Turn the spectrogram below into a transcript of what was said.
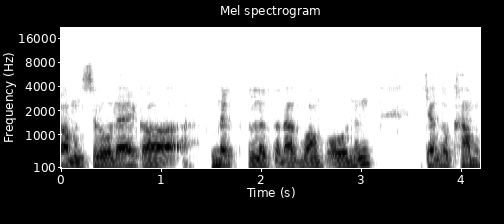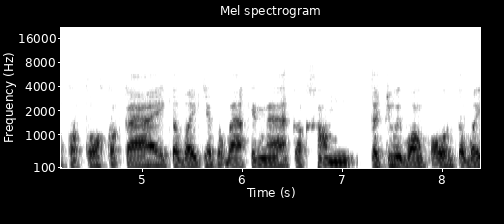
ក៏មិនស្រួលដែរក៏នឹករលឹកទៅដល់បងប្អូនហ្នឹងអញ្ចឹងក៏ខំកកោសកកាយទៅបីជាពិបាកយ៉ាងណាក៏ខំទៅជួយបងប្អូនទៅបី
